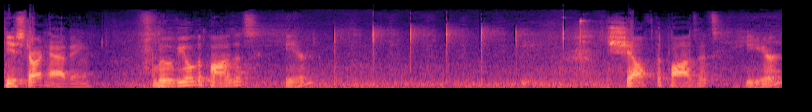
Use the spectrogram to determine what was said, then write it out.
You start having fluvial deposits here, shelf deposits here,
